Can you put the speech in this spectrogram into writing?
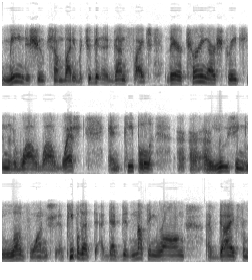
mean to shoot somebody, but you get into gunfights. They're turning our streets into the wild, wild west, and people are, are, are losing loved ones. People that that did nothing wrong have died from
